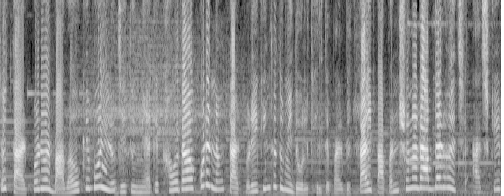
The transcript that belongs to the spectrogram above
তো তারপরে ওর বাবা ওকে বলল যে তুমি আগে খাওয়া দাওয়া করে নাও তারপরেই কিন্তু তুমি দোল খেলতে পারবে। তাই পাপান সোনার আবদার হয়েছে। আজকের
